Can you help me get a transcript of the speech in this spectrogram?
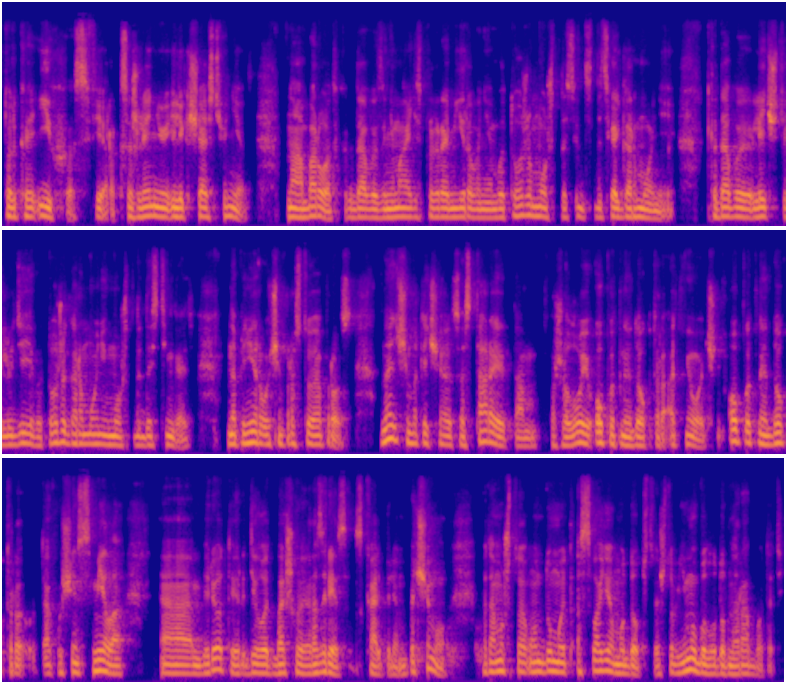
только их сфер. К сожалению или к счастью, нет. Наоборот, когда вы занимаетесь программированием, вы тоже можете достигать гармонии. Когда вы лечите людей, вы тоже гармонии можете достигать. Например, очень простой вопрос. Знаете, чем отличаются старый, там, пожилой, опытный доктор от не очень? Опытный доктор так очень смело э, берет и делает большой разрез скальпелем. Почему? Потому что он думает о своем удобстве, чтобы ему было удобно работать.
